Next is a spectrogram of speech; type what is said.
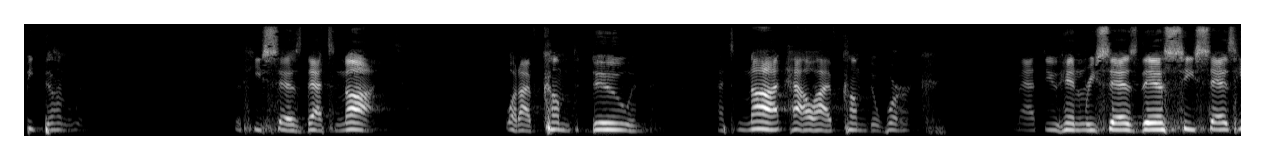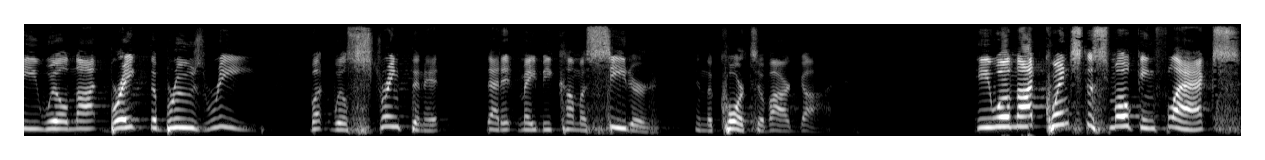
be done with it. He says that's not what I've come to do and that's not how I've come to work. Matthew Henry says this. He says, He will not break the bruised reed, but will strengthen it that it may become a cedar in the courts of our God. He will not quench the smoking flax,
